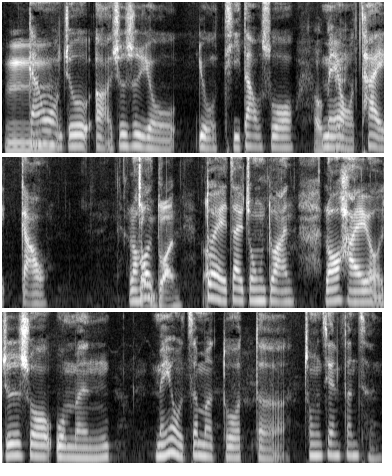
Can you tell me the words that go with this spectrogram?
嗯，刚刚我就呃就是有有提到说没有太高，然后端。对在终端，然后还有就是说我们没有这么多的中间分层。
